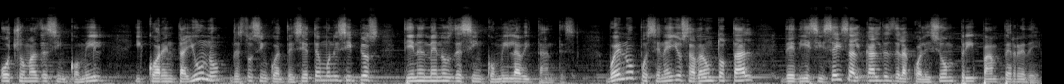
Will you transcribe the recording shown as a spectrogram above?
8 más de 5.000 y 41 de estos 57 municipios tienen menos de 5.000 habitantes. Bueno, pues en ellos habrá un total de 16 alcaldes de la coalición PRI-PAN-PRD,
